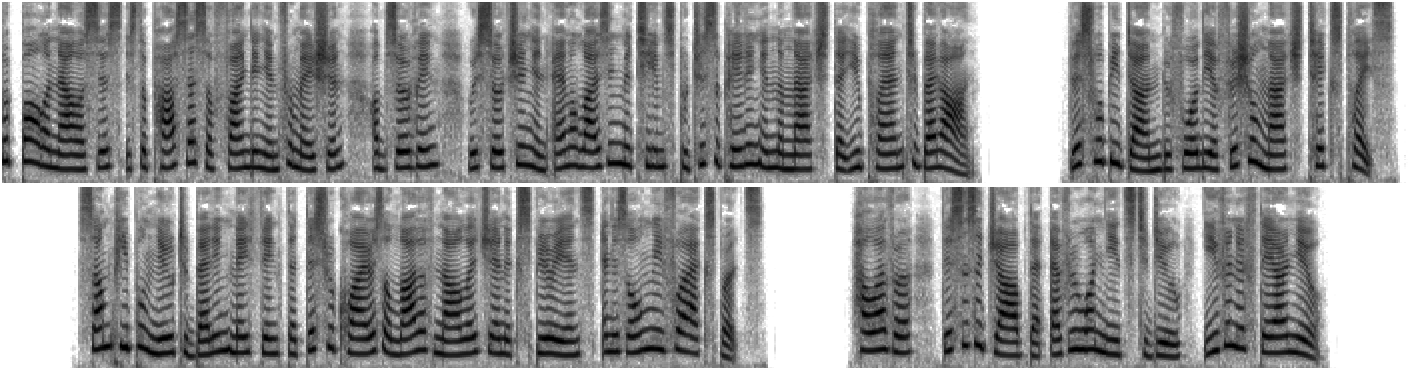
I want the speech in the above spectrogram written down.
Football analysis is the process of finding information, observing, researching and analyzing the teams participating in the match that you plan to bet on. This will be done before the official match takes place. Some people new to betting may think that this requires a lot of knowledge and experience and is only for experts. However, this is a job that everyone needs to do, even if they are new.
